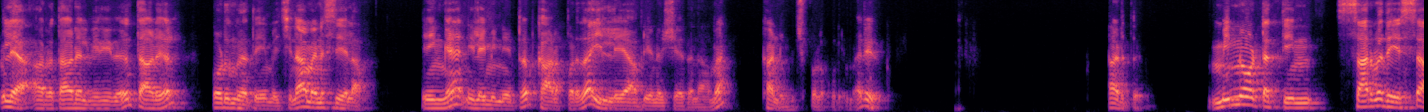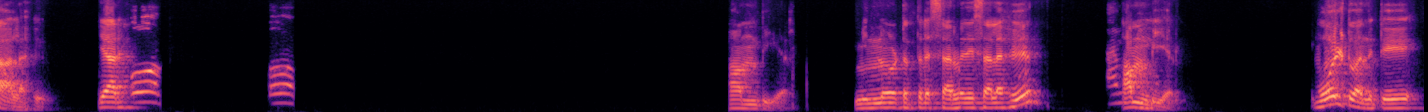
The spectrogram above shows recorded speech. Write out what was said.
இல்லையா? அவரோட தகடுகள் விரிகிறது தகடுகள் ஒடுங்குறதையும் வச்சு நாம என்ன செய்யலாம்? இங்க நிலை மின்னேற்றம் காணப்படுதா? இல்லையா? அப்படின்ற விஷயத்தை நாம கண்டுபிடிச்சு கொள்ளக்கூடிய மாதிரி இருக்கும். அடுத்து மின்னோட்டத்தின் சர்வதேச அலகு. யார்? ஆம்பியர் மின்னோட்டத்துல சர்வதேச அலகு ஆம்பியர் வோல்ட் வந்துட்டு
